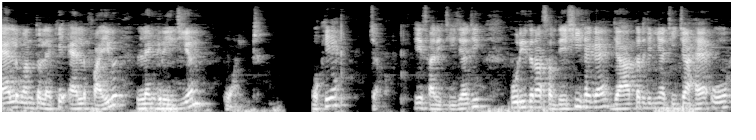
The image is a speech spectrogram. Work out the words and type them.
L1 ਤੋਂ ਲੈ ਕੇ L5 ਲੈਂਗਰੇਜੀਅਨ ਪੁਆਇੰਟ ਓਕੇ ਇਹ ਸਾਰੀ ਚੀਜ਼ ਹੈ ਜੀ। ਪੂਰੀ ਤਰ੍ਹਾਂ ਸਵਦੇਸ਼ੀ ਹੈਗਾ ਜ਼ਿਆਦਾਤਰ ਜਿਹੜੀਆਂ ਚੀਜ਼ਾਂ ਹੈ ਉਹ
